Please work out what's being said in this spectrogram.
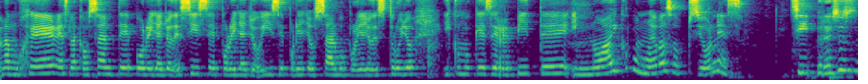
la mujer es la causante, por ella yo deshice, por ella yo hice, por ella yo salvo, por ella yo destruyo, y como que se repite y no hay como nuevas opciones. Sí, pero eso es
